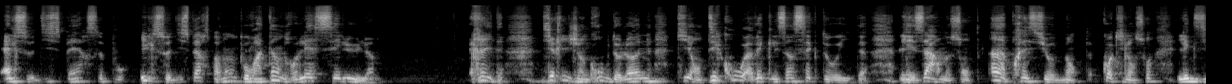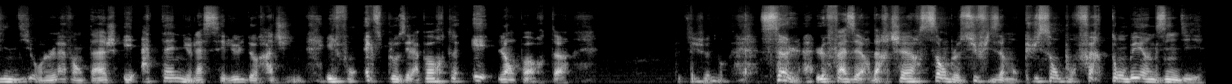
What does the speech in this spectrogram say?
Elle se disperse pour... Ils se dispersent pardon, pour atteindre les cellules. Reed dirige un groupe de lones qui en découe avec les insectoïdes. Les armes sont impressionnantes. Quoi qu'il en soit, les Xindi ont l'avantage et atteignent la cellule de Rajin. Ils font exploser la porte et l'emportent. Petit jeu de mots. Seul le phaser d'Archer semble suffisamment puissant pour faire tomber un Xindi.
